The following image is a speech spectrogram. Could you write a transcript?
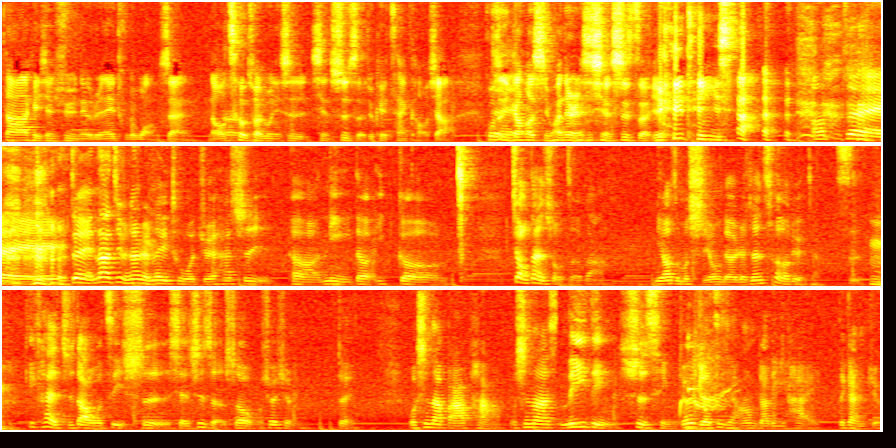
大家可以先去那个人类图的网站，然后测出来，如果你是显示者，就可以参考一下，或者你对刚好喜欢的人是显示者，也可以听一下。哦，对对，那基本上人类图，我觉得它是呃你的一个教战守则吧，你要怎么使用的人生策略这样子。嗯，一开始知道我自己是显示者的时候，我就会觉得，对我是那八趴，我是那 leading 事情，就会觉得自己好像比较厉害的感觉。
